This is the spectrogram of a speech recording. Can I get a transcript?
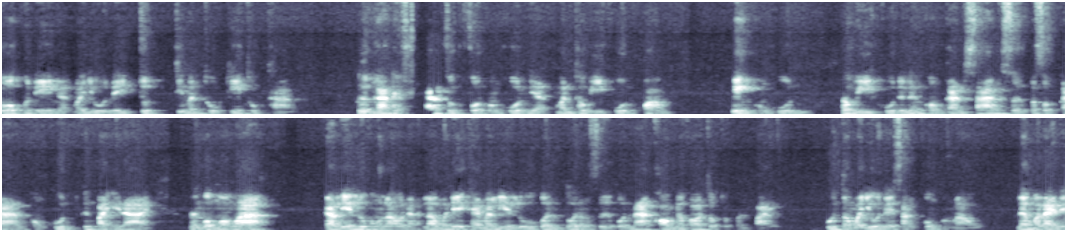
ตัวคุณเองอะมาอยู่ในจุดที่มันถูกที่ถูกทาง เพื่อการให้การฝึกฝนของคุณเนี่ย มันทวีคูณความเก่งของคุณ ทวีคูณในเรื่องของการสร้างเสริมประสบการณ์ของคุณขึ้นไปให้ได้นั้นผมมองว่าการเรียนรู้ของเราเนี่ยเราไม่ได้แค่มาเรียนรู้บนตัวหนังสือบนหน้าคอมแล้วก็จบจบกันไป คุณต้องมาอยู่ในสังคมของเรา แล้วเมื่อไหร่ใน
